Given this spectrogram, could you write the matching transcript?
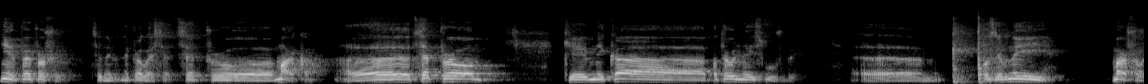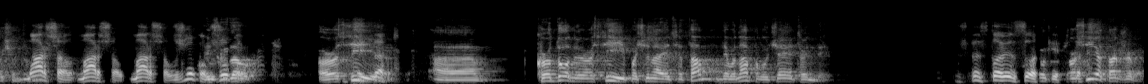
ні, перепрошую, це не, про Леся, це про Марка, Е, це про керівника патрульної служби. Е, Позивний Маршалович. Антон. Маршал, маршал, маршал, Жуков, Жуков. Росія, е, кордони Росії починаються там, де вона отримує тренди. 100%. Росія так живе.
